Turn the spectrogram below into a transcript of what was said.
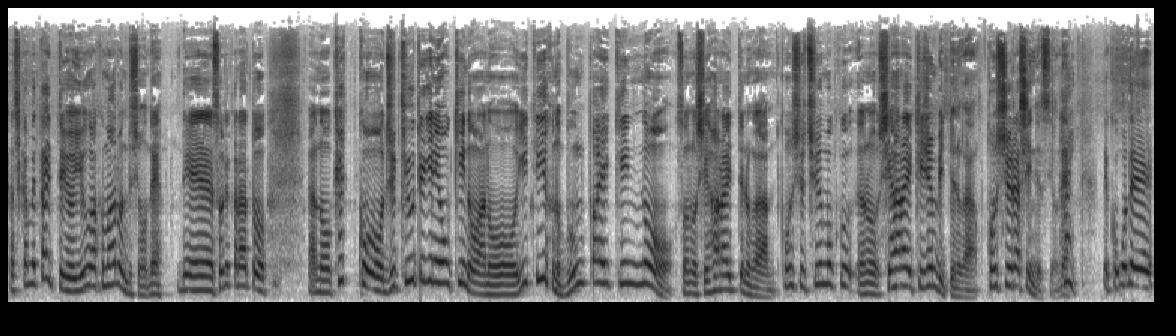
確かめたいっていう誘惑もあるんでしょうね。で、それからあと、あの、結構需給的に大きいのは、あの、ETF の分配金のその支払いっていうのが、今週注目、あの、支払い基準日っていうのが今週らしいんですよね。はいで、ここで、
